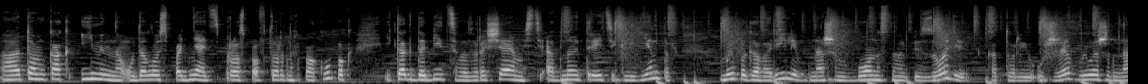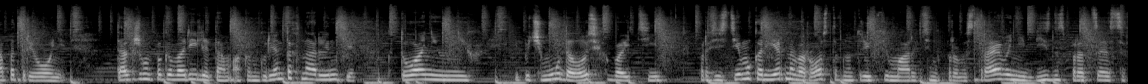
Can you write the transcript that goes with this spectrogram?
А о том, как именно удалось поднять спрос повторных покупок и как добиться возвращаемости одной трети клиентов, мы поговорили в нашем бонусном эпизоде, который уже выложен на Патреоне. Также мы поговорили там о конкурентах на рынке, кто они у них и почему удалось их обойти, про систему карьерного роста внутри Q-маркетинг, про выстраивание бизнес-процессов,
